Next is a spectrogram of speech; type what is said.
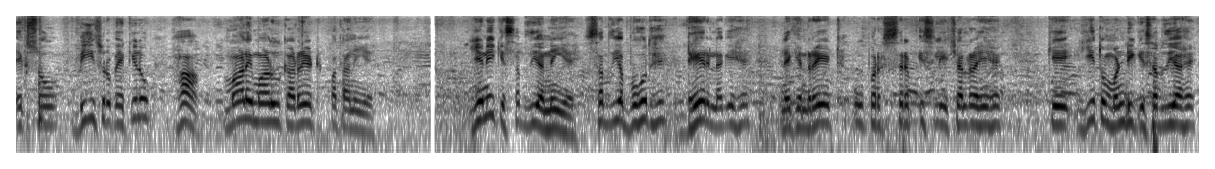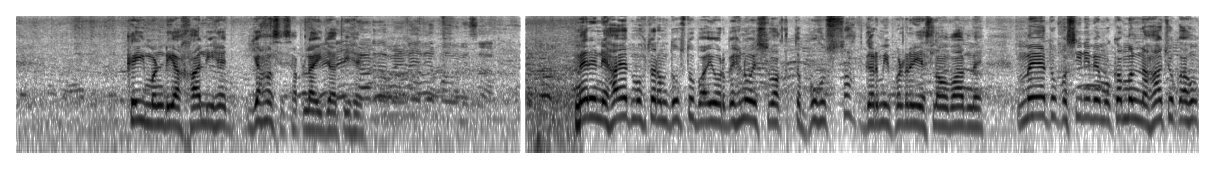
एक सौ बीस रुपये किलो। हाँ माड़े माड़ू का रेट पता नहीं है। ये नहीं कि सब्ज़ियाँ नहीं है। सब्ज़ियाँ बहुत है, ढेर लगे हैं, लेकिन रेट ऊपर सिर्फ़ इसलिए चल रहे हैं कि ये तो मंडी की सब्ज़ियाँ है। कई मंडियाँ खाली है, यहाँ से सप्लाई जाती है। मेरे नहायत मोहतरम दोस्तों भाई और बहनों, इस वक्त बहुत सख्त गर्मी पड़ रही है इस्लामाबाद में। मैं तो पसीने में मुकम्मल नहा चुका हूँ।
